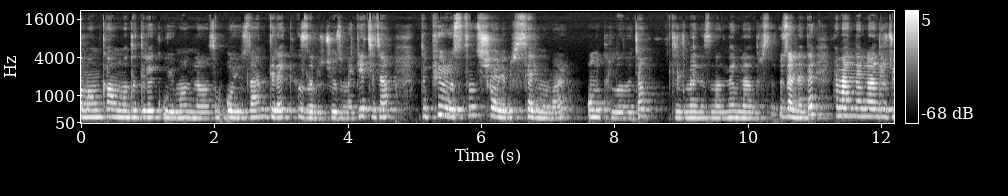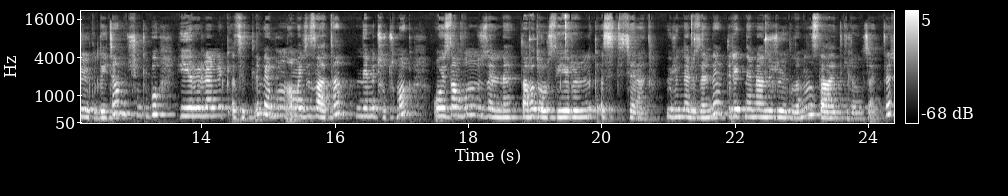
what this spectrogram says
Zamanım kalmadı. Direkt uyumam lazım. O yüzden direkt hızlı bir çözüme geçeceğim. The Purist'ın şöyle bir serumu var. Onu kullanacağım. Cildimi en azından nemlendirsin. Üzerine de hemen nemlendirici uygulayacağım. Çünkü bu hyaluronik asitli ve bunun amacı zaten nemi tutmak. O yüzden bunun üzerine daha doğrusu hyaluronik asit içeren ürünler üzerine direkt nemlendirici uygulamanız daha etkili olacaktır.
